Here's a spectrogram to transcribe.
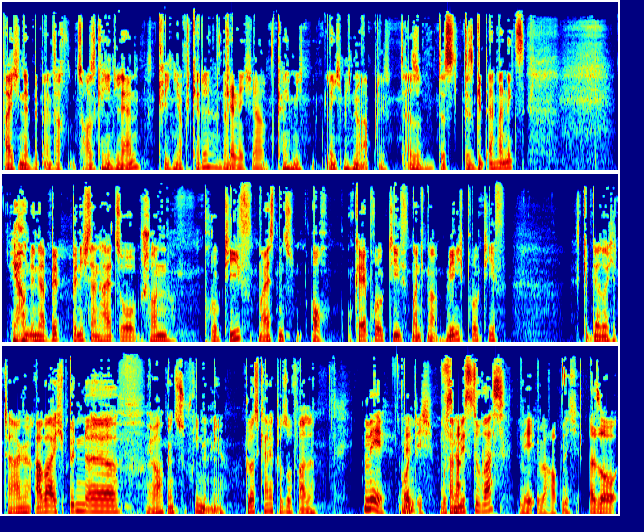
Weil ich in der Bib einfach, zu Hause kann ich nicht lernen, kriege ich nicht auf die Kette. Kenne ich, ja. kann ich mich, lenke ich mich nur ab. Also das, das gibt einfach nichts. Ja, und in der Bib bin ich dann halt so schon produktiv, meistens auch okay produktiv, manchmal wenig produktiv. Es gibt ja solche Tage, aber ich bin äh, ja ganz zufrieden mit mir. Du hast keine Klausurphase. Nee, Und? und ich muss Vermisst du was? Nee, überhaupt nicht. Also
